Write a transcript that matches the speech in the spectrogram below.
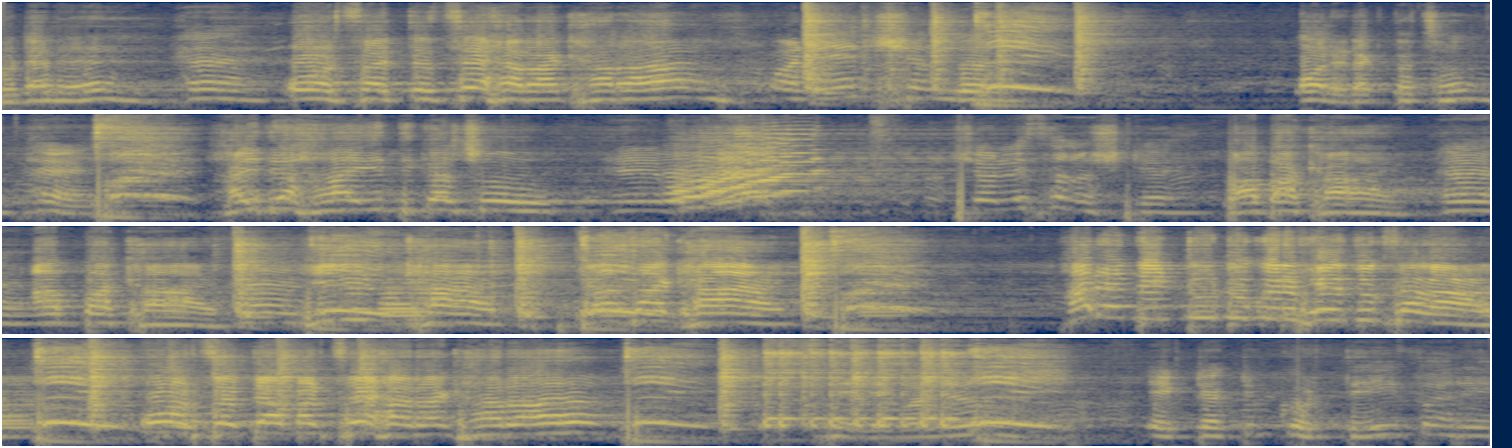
ওটা রে হ্যাঁ। ওর সাইতে চেহারা খারাপ। অনেক সুন্দর। ওরে ডাকতেছ? হ্যাঁ। হাই দে হাই এদিকে আসো। হ্যাঁ বাবা। চল্লিশ বাবা খায় হ্যাঁ। আব্বা খায় হিরিন খায় গাঁজা খায়। আরে দিন টুটু করে ফেসবুক চালায়। ওর সাথে আমার চেহারা খারাপ। ছেলে মানুষ একটু একটু করতেই পারে।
